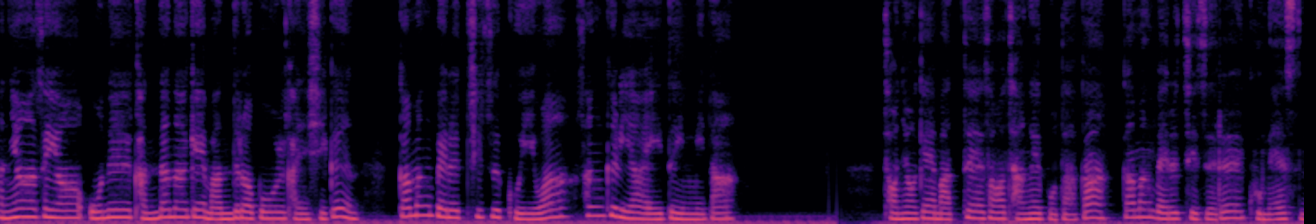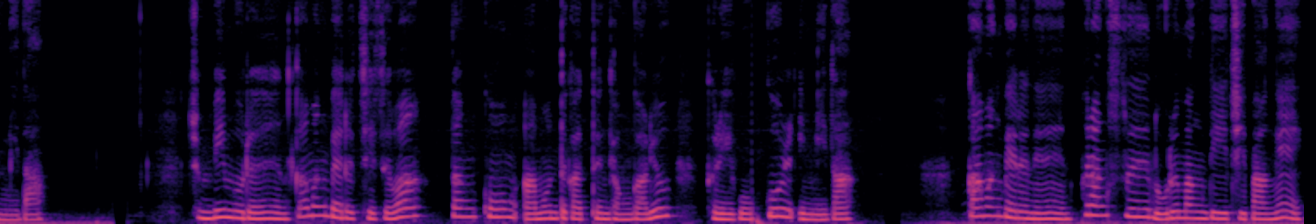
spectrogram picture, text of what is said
안녕하세요. 오늘 간단하게 만들어 볼 간식은 까망베르 치즈 구이와 상그리아 에이드입니다. 저녁에 마트에서 장을 보다가 까망베르 치즈를 구매했습니다. 준비물은 까망베르 치즈와 땅콩, 아몬드 같은 견과류, 그리고 꿀입니다. 까망베르는 프랑스 노르망디 지방에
